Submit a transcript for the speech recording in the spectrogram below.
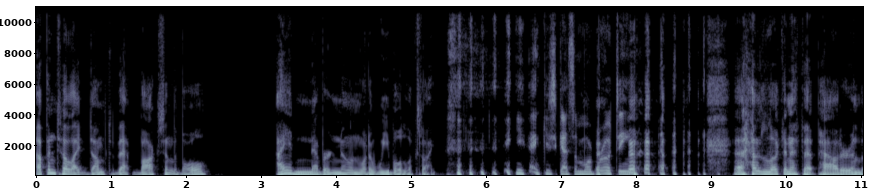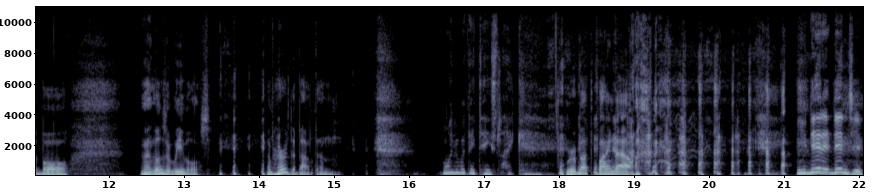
Up until I dumped that box in the bowl, I had never known what a weevil looks like. Yankees got some more protein. I was looking at that powder in the bowl. Those are weevils. I've heard about them. I wonder what they taste like. We're about to find out. You did it, didn't you?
